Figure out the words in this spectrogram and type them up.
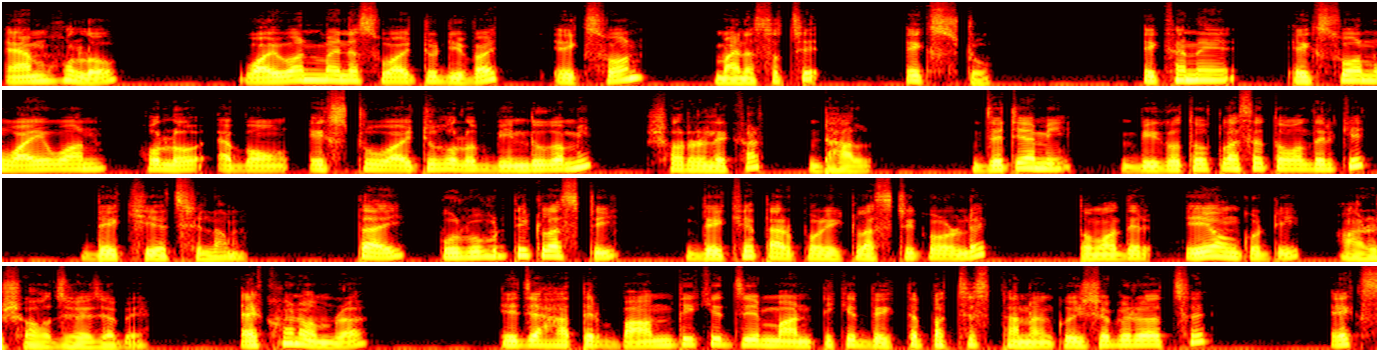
এম হলো Y one minus Y two divide X one minus হচ্ছে এক্স টু এখানে এক্স ওয়ান ওয়াই ওয়ান হলো এবং এক্স টু ওয়াই টু হলো বিন্দুগামী সরলরেখার ঢাল, যেটি আমি বিগত ক্লাসে তোমাদেরকে দেখিয়েছিলাম। তাই পূর্ববর্তী ক্লাসটি দেখে তারপর এই ক্লাসটি করলে তোমাদের এই অঙ্কটি আরও সহজ হয়ে যাবে। এখন আমরা এই যে হাতের বাম দিকে যে মানটিকে দেখতে পাচ্ছি স্থানাঙ্ক হিসেবে রয়েছে এক্স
